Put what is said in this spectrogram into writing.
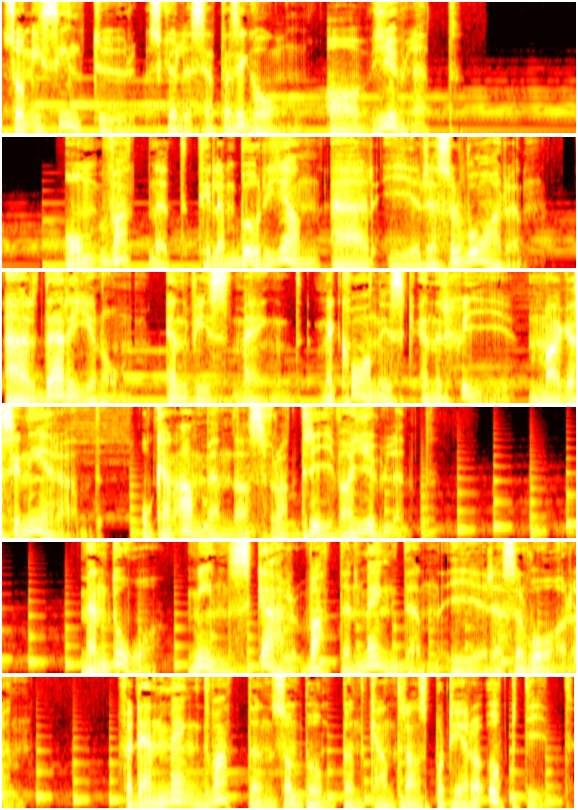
som i sin tur skulle sättas igång av hjulet. Om vattnet till en början är i reservoaren är därigenom en viss mängd mekanisk energi magasinerad och kan användas för att driva hjulet. Men då minskar vattenmängden i reservoaren. För den mängd vatten som pumpen kan transportera upp dit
